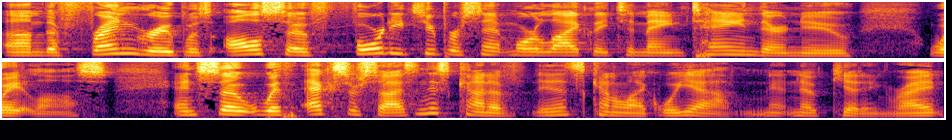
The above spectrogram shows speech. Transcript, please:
Um, the friend group was also 42% more likely to maintain their new weight loss. And so with exercise, and this kind of it's kind of like, well, yeah, no kidding, right?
